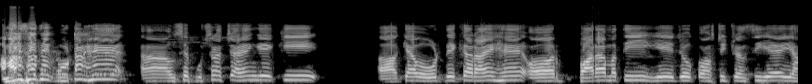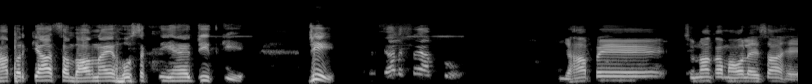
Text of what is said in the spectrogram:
हमारे साथ एक वोटर हैं आ, उनसे पूछना चाहेंगे कि आ, क्या वो वोट देकर आए हैं और बारामती ये जो कॉन्स्टिट्यूंसी है यहाँ पर क्या संभावनाएँ हो सकती हैं जीत की? जी। क्या लगता है आपको? यहाँ पे चुनाव का माहौल ऐसा है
